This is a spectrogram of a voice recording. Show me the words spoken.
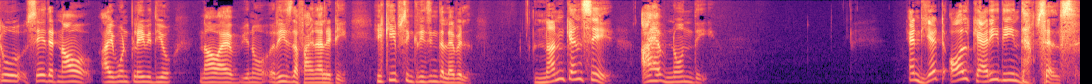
to say that now I won't play with you? Now I have, you know, reached the finality. He keeps increasing the level. None can say, I have known thee. And yet all carry thee in themselves.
